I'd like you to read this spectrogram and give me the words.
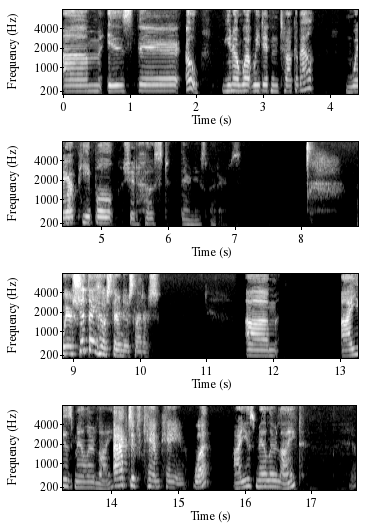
Um, is there oh, you know what we didn't talk about? Where What? people should host their newsletters. Where should they host their newsletters? Um, I use MailerLite. ActiveCampaign. What? I use MailerLite. All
